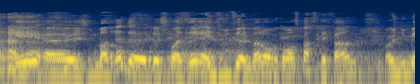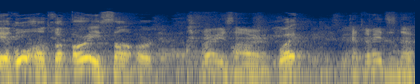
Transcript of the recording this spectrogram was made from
et euh, je vous demanderai de, de choisir individuellement. On va commencer par Stéphane. Un numéro entre 1 et 101. 1 et 101. Ouais. 99.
